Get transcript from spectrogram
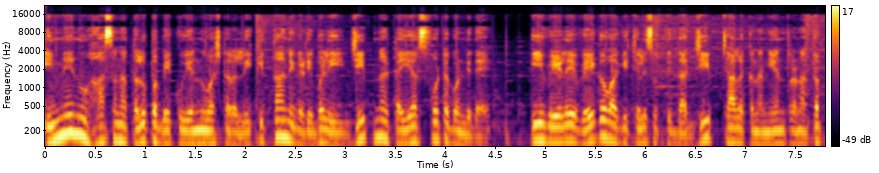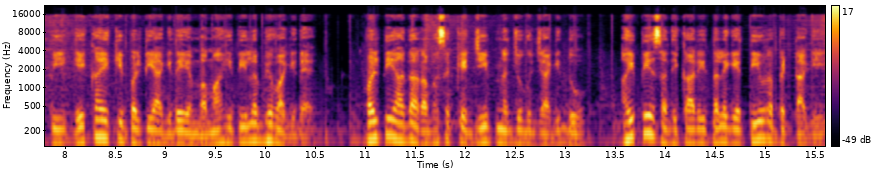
ಇನ್ನೇನು ಹಾಸನ ತಲುಪಬೇಕು ಎನ್ನುವಷ್ಟರಲ್ಲಿ ಕಿತ್ತಾನೆಗಡಿ ಬಳಿ ಜೀಪ್ನ ಟೈಯರ್ ಸ್ಫೋಟಗೊಂಡಿದೆ. ಈ ವೇಳೆ ವೇಗವಾಗಿ ಚಲಿಸುತ್ತಿದ್ದ ಜೀಪ್ ಚಾಲಕನ ನಿಯಂತ್ರಣ ತಪ್ಪಿ ಏಕಾಏಕಿ ಪಲ್ಟಿಯಾಗಿದೆ ಎಂಬ ಮಾಹಿತಿ ಲಭ್ಯವಾಗಿದೆ. ಪಲ್ಟಿಯಾದ ರಭಸಕ್ಕೆ ಜೀಪ್ ನಜ್ಜುಗುಜ್ಜಾಗಿದ್ದು ಐಪಿಎಸ್ ಅಧಿಕಾರಿ ತಲೆಗೆ ತೀವ್ರ ಪೆಟ್ಟಾಗಿ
